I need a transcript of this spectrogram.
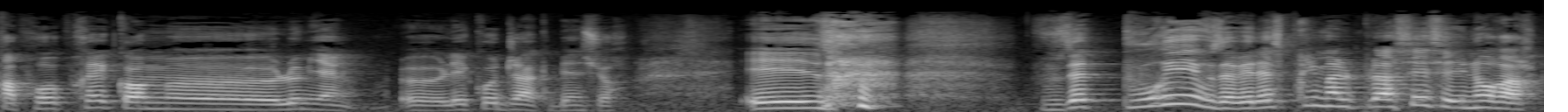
à peu près comme le mien, euh, l'EcoJack bien sûr. Et vous êtes pourri, vous avez l'esprit mal placé, c'est une horreur.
